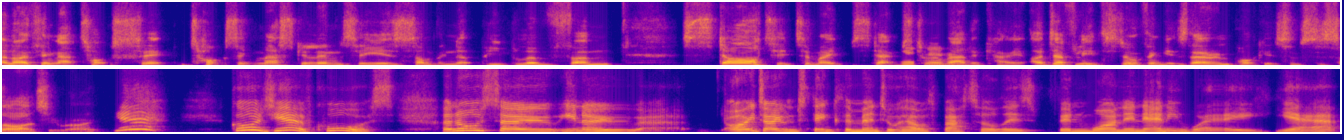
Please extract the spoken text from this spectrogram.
and I think that toxic toxic masculinity is something that people have um, started to make steps yeah. to eradicate. I definitely still think it's there in pockets of society, right? Yeah, God, yeah, of course, and also you know. Uh, I don't think the mental health battle has been won in any way yet.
